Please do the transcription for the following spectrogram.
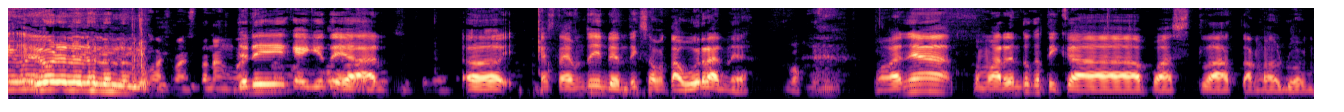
eh, udah, udah, udah, udah, udah. mas mas tenang mas Jadi kayak gitu ya. Eh STM tuh identik sama tawuran ya. Makanya kemarin tuh ketika pas setelah tanggal 24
